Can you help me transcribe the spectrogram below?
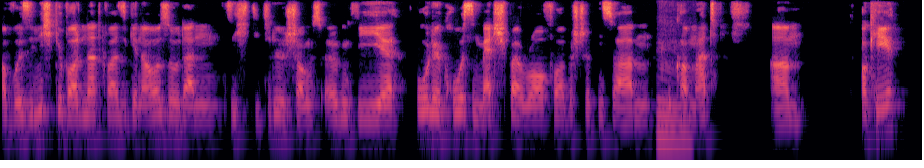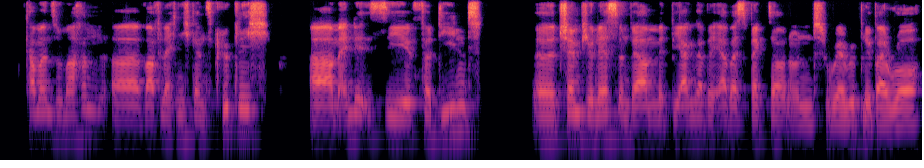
obwohl sie nicht gewonnen hat, quasi genauso dann sich die Titelchance irgendwie ohne großen Match bei Raw vorbestritten zu haben mhm. bekommen hat. Ähm, okay, kann man so machen, äh, war vielleicht nicht ganz glücklich. Äh, am Ende ist sie verdient äh, Championess und wir haben mit Bianca Belair bei SmackDown und Rhea Ripley bei Raw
